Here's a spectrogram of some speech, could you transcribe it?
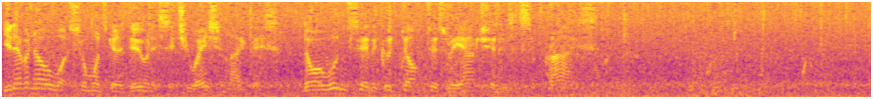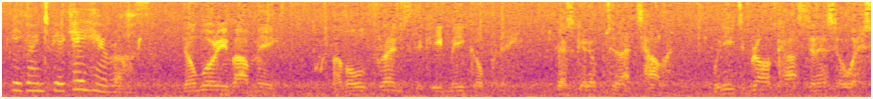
You never know what someone's gonna do in a situation like this. Though I wouldn't say the good doctor's reaction is a surprise. Are you going to be okay here, Roth? Don't worry about me. I've old friends to keep me company. Let's get up to that tower. We need to broadcast an SOS.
